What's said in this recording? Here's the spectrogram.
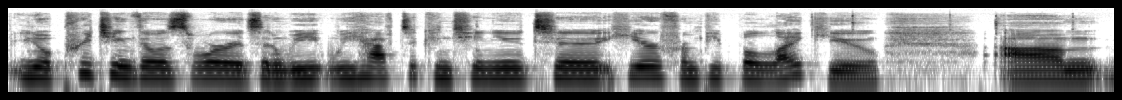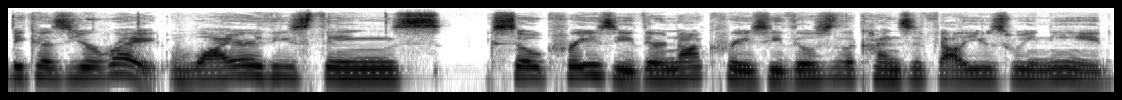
you know preaching those words, and we we have to continue to hear from people like you. Um, because you're right. Why are these things so crazy. They're not crazy. Those are the kinds of values we need.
